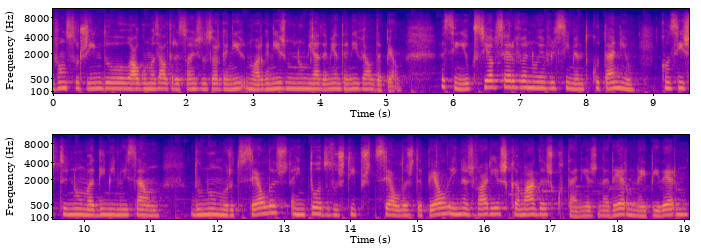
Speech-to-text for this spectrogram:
vão surgindo algumas alterações no organismo, nomeadamente a nível da pele. Assim, o que se observa no envelhecimento cutâneo consiste numa diminuição do número de células em todos os tipos de células da pele e nas várias camadas cutâneas, na derme, na epiderme,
